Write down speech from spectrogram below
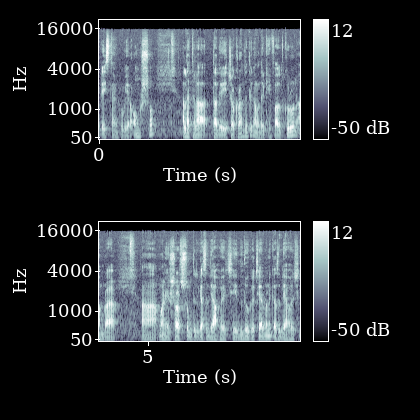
এটা ইসলামী কবির অংশ। আল্লাহ তালা তাদের এই চক্রান্ত থেকে আমাদের হেফাজত করুন। আমরা মানে স্বরাষ্ট্রমন্ত্রীর কাছে দেওয়া হয়েছে দুদকের চেয়ারম্যানের কাছে দেওয়া হয়েছে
